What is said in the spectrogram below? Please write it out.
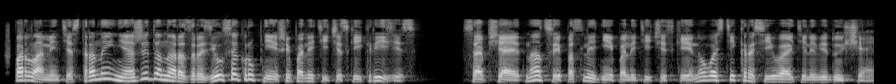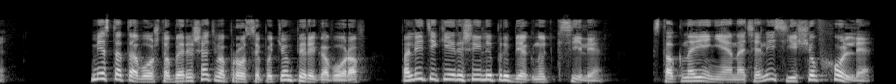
В парламенте страны неожиданно разразился крупнейший политический кризис. Сообщает нации последние политические новости красивая телеведущая. Вместо того, чтобы решать вопросы путем переговоров, политики решили прибегнуть к силе. Столкновения начались еще в холле,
